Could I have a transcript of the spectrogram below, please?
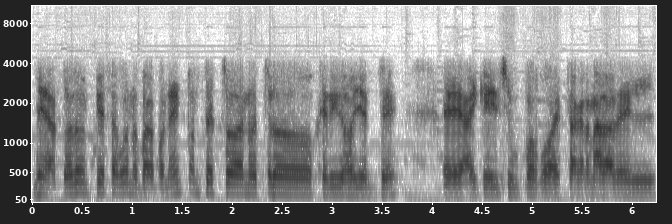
Mira, todo empieza, bueno, para poner en contexto a nuestros queridos oyentes, eh, hay que irse un poco a esta Granada del,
